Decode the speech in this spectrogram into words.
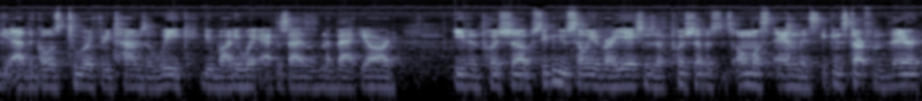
Get at the goals two or three times a week. Do body weight exercises in the backyard. Even push-ups. You can do so many variations of push-ups. It's almost endless. You can start from there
